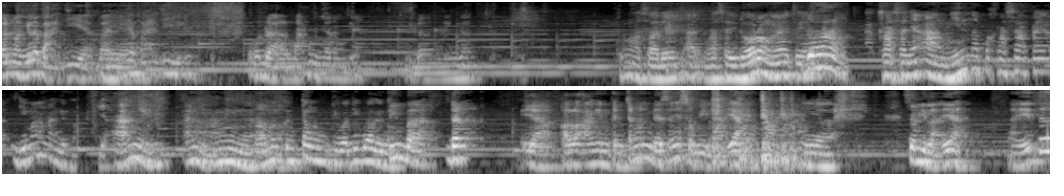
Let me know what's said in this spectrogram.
Kan manggilnya Pak Haji ya. Pak Haji ya Pak Haji. Udah almarhum sekarang dia. Udah meninggal itu ngerasa ada ngerasa didorong ya itu ya. Dorong rasanya angin apa kerasa kayak gimana gitu? Ya angin. Angin. Angin ya angin Oh. kenceng tiba-tiba gitu. Tiba. Dan ya kalau angin kenceng kan biasanya sewilayah. Iya. Sewilayah. Nah itu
